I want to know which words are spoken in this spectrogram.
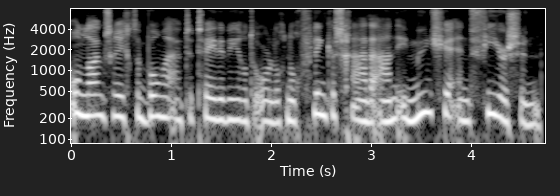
Onlangs richtten bommen uit de Tweede Wereldoorlog nog flinke schade aan in München en Viersen.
